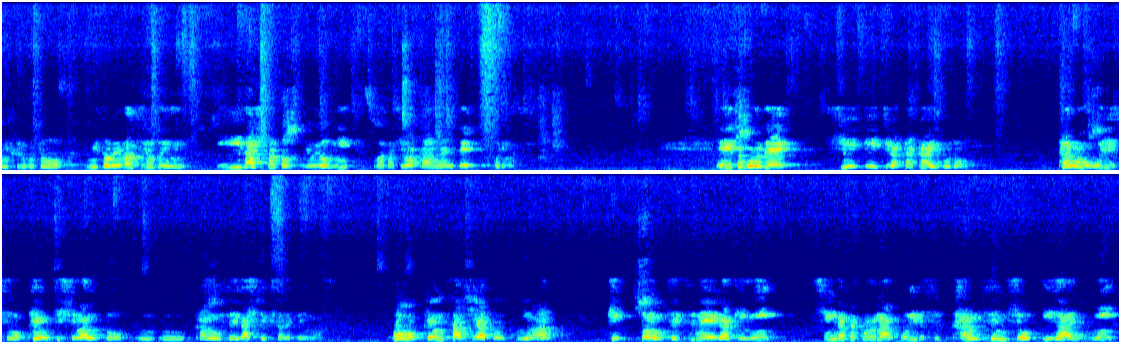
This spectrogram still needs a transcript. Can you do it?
にすることを認めますよというふうに言い出したというように私は考えております。えーところで CT 値が高いほど他のウイルスを検知しまうと可能性が指摘されています。某検査試薬には、キットの説明書きに新型コロナウイルス感染症以外に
